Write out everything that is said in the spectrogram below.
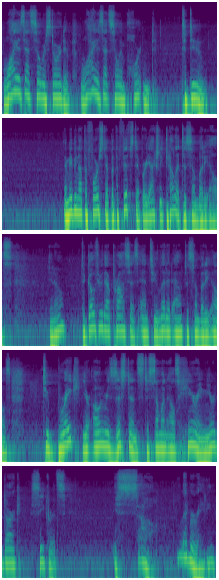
Why is that so restorative? Why is that so important to do? And maybe not the fourth step, but the fifth step where you actually tell it to somebody else, you know? To go through that process and to let it out to somebody else. To break your own resistance to someone else hearing your dark secrets is so liberating.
